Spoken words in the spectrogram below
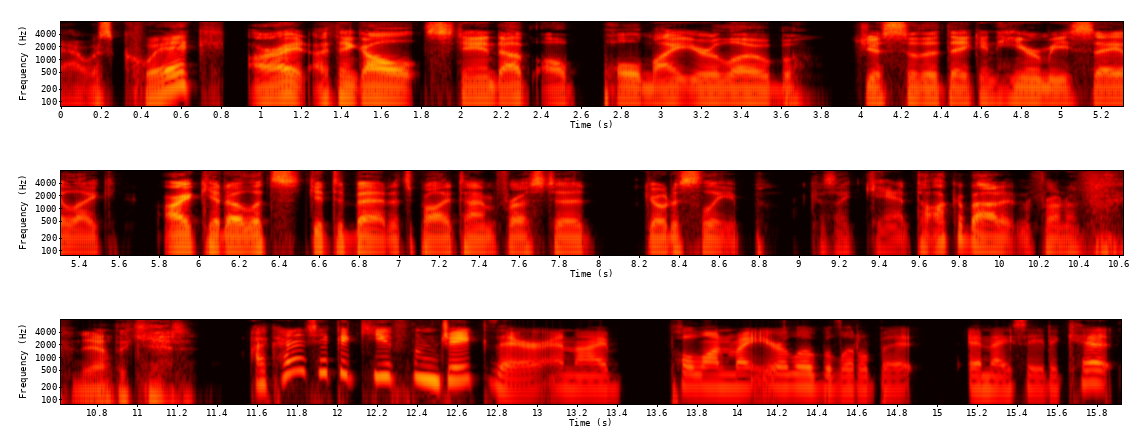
That was quick. All right, I think I'll stand up. I'll pull my earlobe just so that they can hear me say, like, all right, kiddo, let's get to bed. It's probably time for us to go to sleep because I can't talk about it in front of Yeah. the kid. I kind of take a cue from Jake there and I pull on my earlobe a little bit and I say to Kit,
